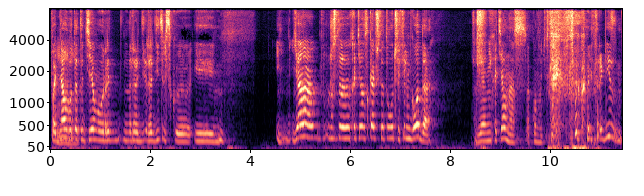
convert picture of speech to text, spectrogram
поднял Мгм. вот эту тему род- роди- родительскую. И... и я просто хотел сказать, что это лучший фильм года. Я не хотел нас окунуть в, так- в такой трагизм.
